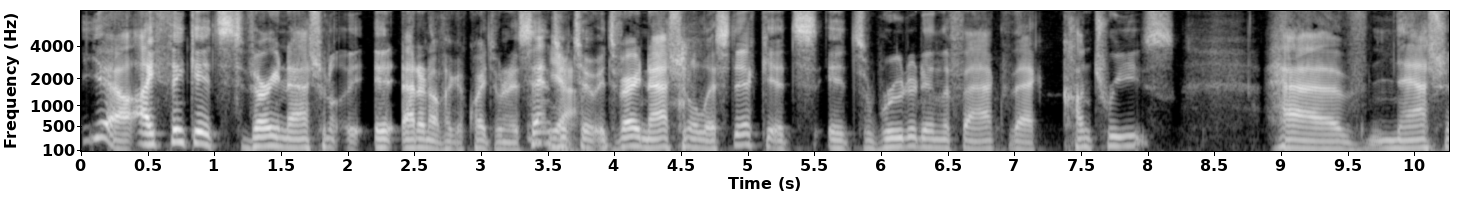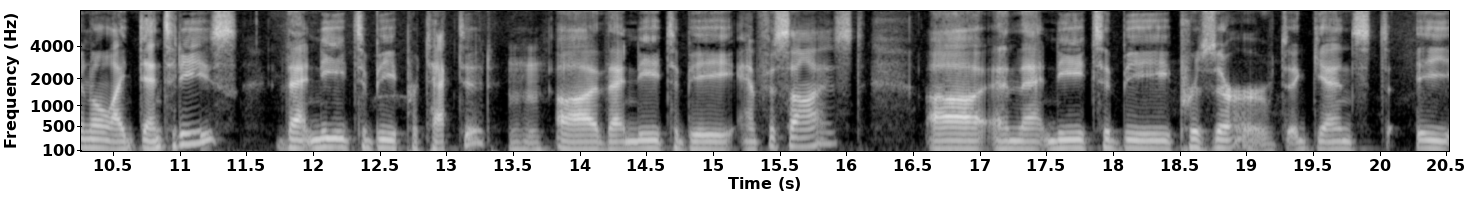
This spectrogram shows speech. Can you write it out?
Yeah, I think it's very national. It, I don't know if I could quite do it in a sentence yeah. or two. It's very nationalistic. It's it's rooted in the fact that countries have national identities that need to be protected, mm-hmm. uh, that need to be emphasized uh, and that need to be preserved against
